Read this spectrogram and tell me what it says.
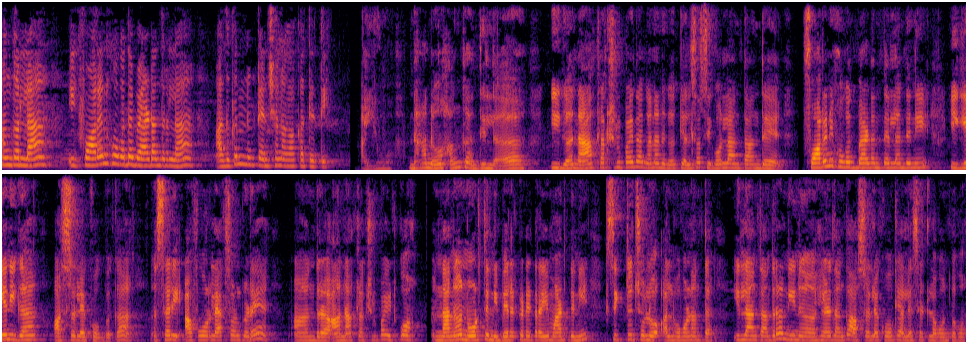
ಹಂಗಲ್ಲ ಈಗ ಫಾರಿನ್ ಹೋಗೋದ ಬೇಡ ಅಂದ್ರಲ್ಲ ಅದಕ್ಕೆ ನನಗೆ ಟೆನ್ಷನ್ ಆಗಕತ್ತೈತಿ. ಅಯ್ಯೋ ನಾನು ಹಂಗ ಅಂದಿಲ್ಲ. ಈಗ ನಾಲ್ಕು ಲಕ್ಷ ರೂಪಾಯಿದಾಗ ನನಗೆ ಕೆಲಸ ಸಿಗೋಲ್ಲ ಅಂತ ಅಂದೆ. ಫಾರಿನಿಗೆ ಹೋಗೋದು ಬೇಡ ಅಂತೆಲ್ಲ ಅಂದಿನಿ. ಈಗೇನೀಗ ಆಸ್ಟ್ರೇಲಿಯಾಕ್ಕೆ ಹೋಗ್ಬೇಕಾ? ಸರಿ ಆ ಫೋರ್ ಲ್ಯಾಕ್ಸ್ ಒಳಗಡೆ ಅಂದ್ರೆ ಆ ನಾಲ್ಕು ಲಕ್ಷ ರೂಪಾಯಿ ಇಟ್ಕೋ. ನಾನು ನೋಡ್ತೀನಿ ಬೇರೆ ಕಡೆ ಟ್ರೈ ಮಾಡ್ತೀನಿ. ಸಿಕ್ತು ಚಲೋ ಅಲ್ಲಿ ಹೋಗೋಣ ಅಂತ. ಇಲ್ಲ ಅಂತಂದ್ರೆ ನೀನು ಹೇಳ್ದಂಗೆ ಆಸ್ಟ್ರೇಲಿಯಾಕ್ಕೆ ಹೋಗಿ ಅಲ್ಲೇ ಸೆಟ್ಲ್ ಆಗೋನ್ ತಗೋ.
